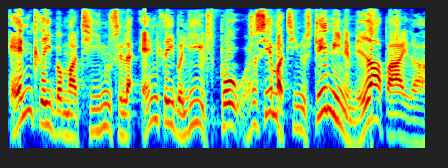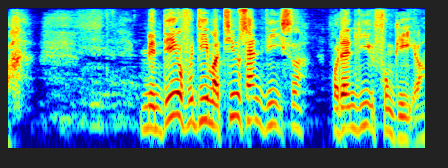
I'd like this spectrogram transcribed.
angriber Martinus, eller angriber livets bog, og så siger Martinus, det er mine medarbejdere. Men det er jo fordi Martinus han viser, hvordan livet fungerer.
